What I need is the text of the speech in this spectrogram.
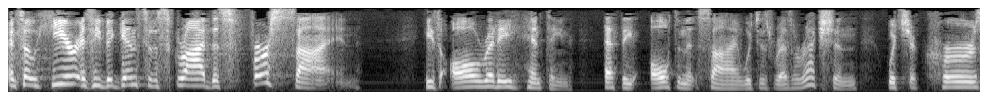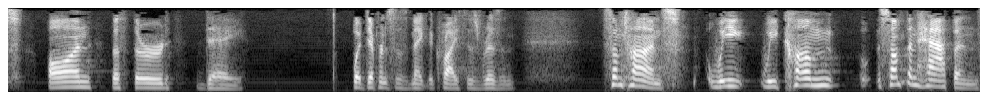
And so here, as he begins to describe this first sign, he's already hinting at the ultimate sign, which is resurrection, which occurs on the third day. What difference does it make that Christ is risen? Sometimes we, we come, something happens,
